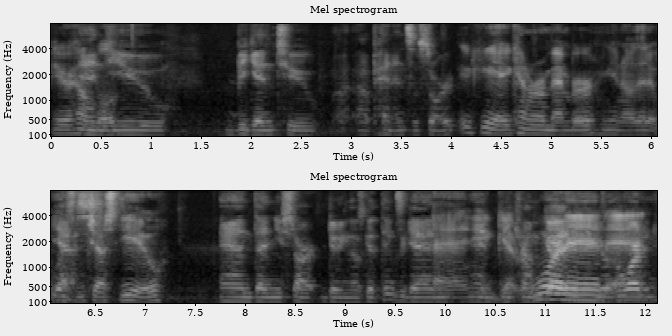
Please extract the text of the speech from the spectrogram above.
You're humbled. and you begin to uh, a penance of sort, yeah, you kind of remember, you know, that it Yes. wasn't just you, and then you start doing those good things again, and you get become good, rewarded. and you're rewarded. and-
